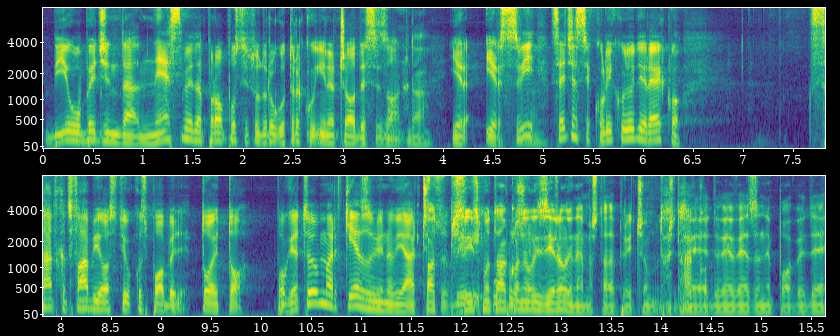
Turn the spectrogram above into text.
bio ubeđen da ne sme da propusti tu drugu trku, inače ode sezona. Da. Jer, jer svi, da. sećam se koliko ljudi je reklo, sad kad Fabio ostaje ukus pobede, to je to. Pogotovo Markezovi navijači pa, su bili Svi smo uplušeni. tako analizirali, nema šta da pričamo. Znači, dve, dve vezane pobede,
